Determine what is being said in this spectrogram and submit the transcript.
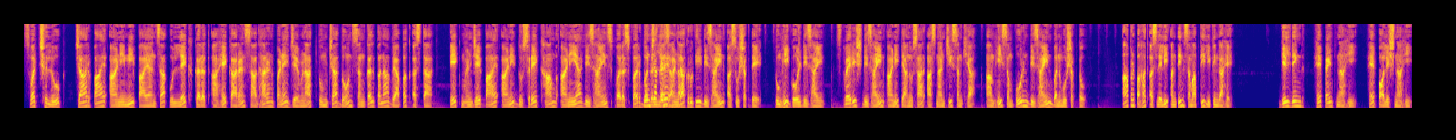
स्वच्छ लूक चार पाय आणि मी पायांचा उल्लेख करत आहे कारण साधारणपणे जेवणात तुमच्या दोन संकल्पना व्यापक असतात. एक म्हणजे पाय आणि दुसरे खांब आणि या डिझाईन्स परस्पर बदलल्या अंडाकृती डिझाईन असू शकते. तुम्ही गोल डिझाईन स्क्वेरिश डिझाईन आणि त्यानुसार आसनांची संख्या. आम्ही संपूर्ण डिझाईन बनवू शकतो. आपण पाहत असलेली अंतिम समाप्ती लिफिंग आहे. गिल्डिंग हे पेंट नाही हे पॉलिश नाही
